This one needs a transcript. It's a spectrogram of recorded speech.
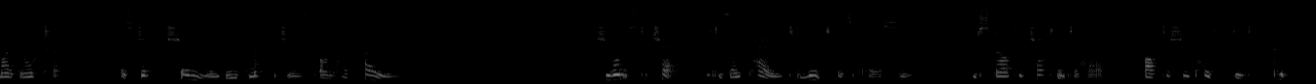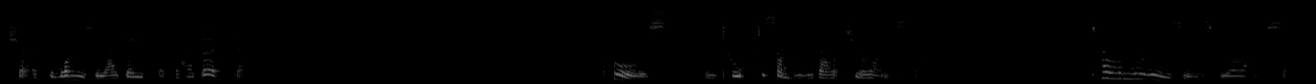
My daughter has just shown me these messages on her phone. She wants to check it is okay to meet this person who started chatting to her after she posted a picture of the onesie I gave her for her birthday. Pause and talk to someone about your answer. Tell them the reasons for your answer.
